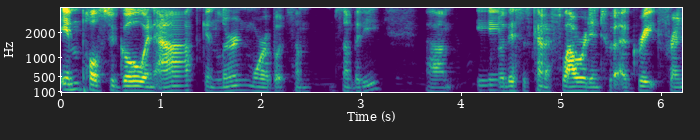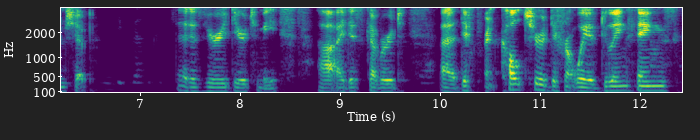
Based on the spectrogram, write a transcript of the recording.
impulse to go and ask and learn more about some somebody. Um, you know, this has kind of flowered into a great friendship that is very dear to me. Uh, I discovered a different culture, different way of doing things,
